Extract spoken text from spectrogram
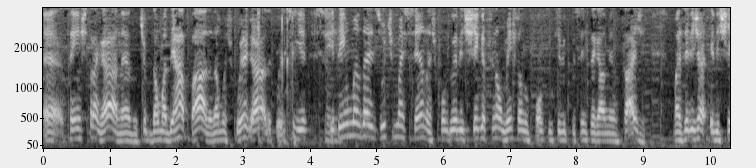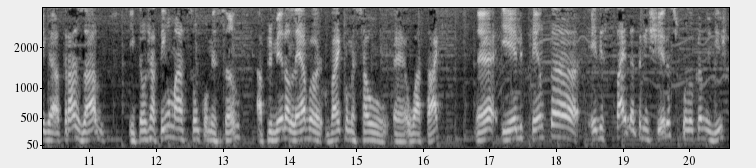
é, sem estragar, né? Do tipo, dar uma derrapada, dar uma escorregada, coisa assim. Sim. E tem uma das últimas cenas, quando ele chega finalmente lá no ponto em que ele precisa entregar a mensagem, mas ele já ele chega atrasado, então já tem uma ação começando. A primeira leva vai começar o, é, o ataque, né? E ele tenta. Ele sai da trincheira, se colocando em risco,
